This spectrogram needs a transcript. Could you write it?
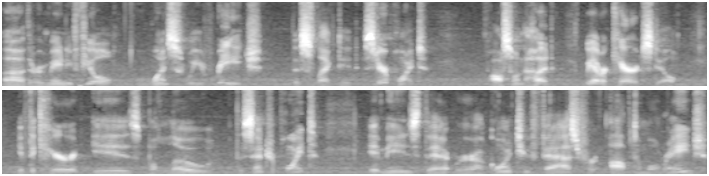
of the remaining fuel once we reach the selected steer point. Also in the HUD, we have our caret still. If the caret is below the center point, it means that we're uh, going too fast for optimal range.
